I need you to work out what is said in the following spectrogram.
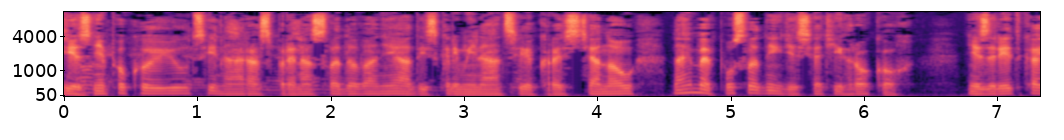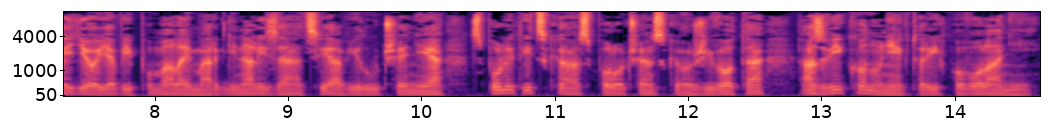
Je znepokojujúci náraz prenasledovania a diskriminácie kresťanov, najmä v posledných desiatich rokoch. Nezriedka ide o javy pomalej marginalizácie a vylúčenia z politického a spoločenského života a z výkonu niektorých povolaní.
